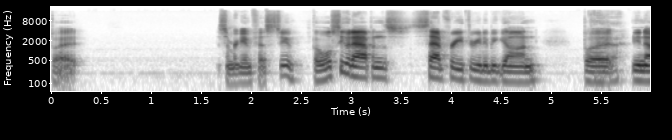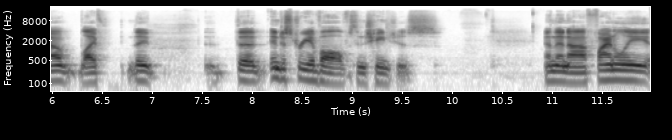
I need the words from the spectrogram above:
but Summer Game Fest too. But we'll see what happens. Sad for E3 to be gone, but yeah. you know, life the the industry evolves and changes. And then uh, finally,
